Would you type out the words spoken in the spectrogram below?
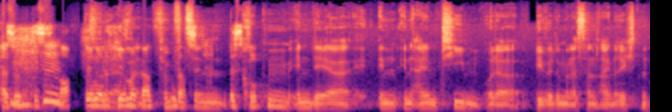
Also das läuft in einer Firma ganz 15 das, Gruppen in, der, in, in einem Team oder wie würde man das dann einrichten?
